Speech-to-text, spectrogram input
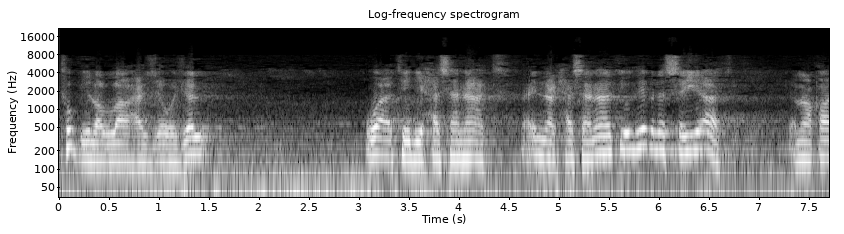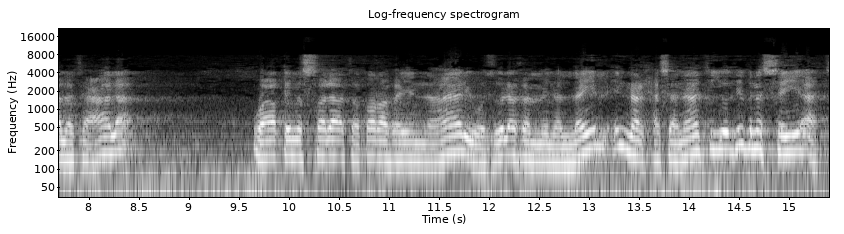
تب إلى الله عز وجل وأتي بحسنات. فإن الحسنات يذهبن السيئات كما قال تعالى وأقم الصلاة طرفي النهار وزلفا من الليل إن الحسنات يذهبن السيئات.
